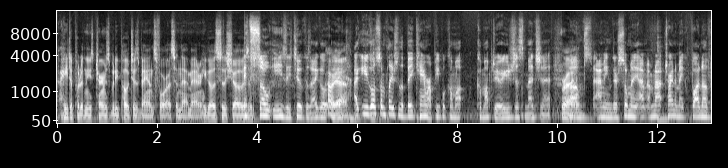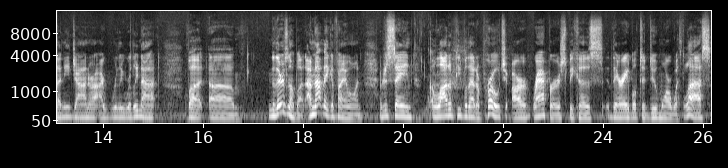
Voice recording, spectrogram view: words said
I hate to put it in these terms, but he poaches bands for us in that manner. He goes to the shows. It's and, so easy too because I go. Oh, yeah. I, you go someplace with a big camera, people come up come up to you. You just mention it. Right. Um, I mean, there's so many. I'm, I'm not trying to make fun of any genre. I really, really not. But um, no, there's no but. I'm not making fun of anyone. I'm just saying a lot of people that approach are rappers because they're able to do more with less.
